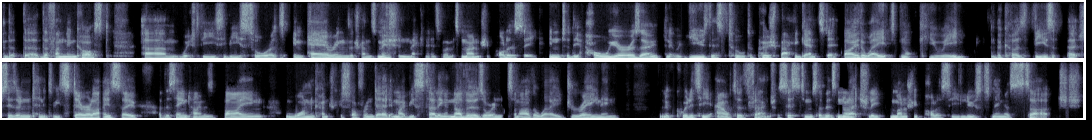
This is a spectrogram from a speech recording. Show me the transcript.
the, the, the funding cost, um, which the ECB saw as impairing the transmission mechanism of its monetary policy into the whole Eurozone. And it would use this tool to push back against it. By the way, it's not QE because these purchases are intended to be sterilized. So at the same time as buying one country's sovereign debt, it might be selling another's or in some other way draining liquidity out of the financial system. So it's not actually monetary policy loosening as such.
